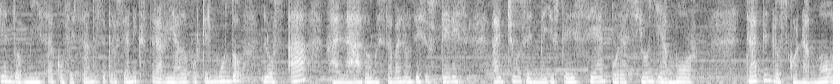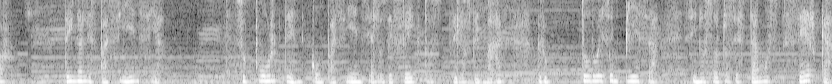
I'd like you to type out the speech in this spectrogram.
yendo a misa, confesándose, pero se han extraviado porque el mundo los ha jalado. Nuestra madre nos dice, ustedes ayúdenme y ustedes sean oración y amor. Trátenlos con amor, ténganles paciencia, soporten con paciencia los defectos de los demás, pero todo eso empieza si nosotros estamos cerca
